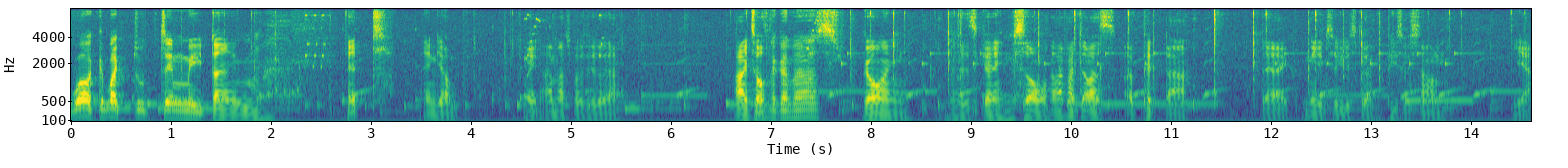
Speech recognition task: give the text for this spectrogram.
Welcome back to Timmy Time. Hit and jump. Wait, I'm not supposed to do that. I totally forgot where was going in this game, so I thought there was a pit there that I need to use the piece of sound. Yeah.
